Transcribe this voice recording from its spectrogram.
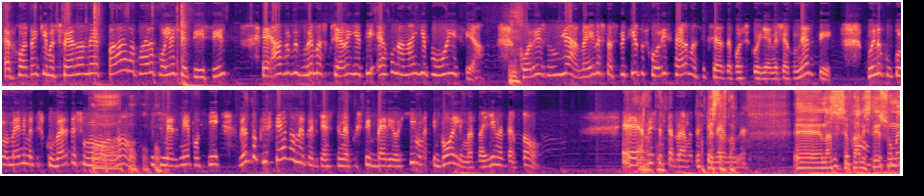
ερχόταν και μας φέρανε πάρα πάρα πολλές αιτήσεις. Ε, άνθρωποι που δεν μας ξέρουν γιατί έχουν ανάγκη από βοήθεια. Χωρίς δουλειά, να είναι στα σπίτια τους χωρίς θέρμανση. Ξέρετε πόσες οικογένειες έχουν έρθει, που είναι κουκουλωμένοι με τις κουβέρτες μόνο στη σημερινή εποχή. Δεν το πιστεύαμε, παιδιά, στην, στην περιοχή μας, στην πόλη μας να γίνεται αυτό. Ε, απίστευτα πράγματα συμβαίνουν. Ε, να σας ευχαριστήσουμε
